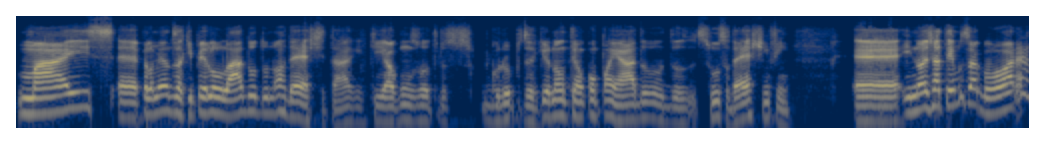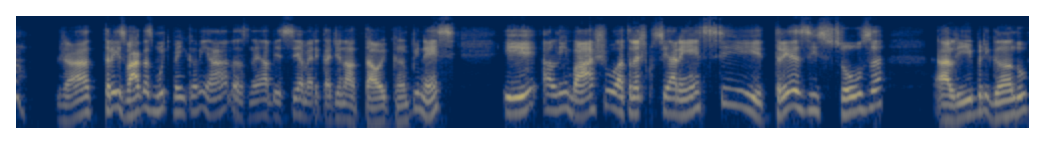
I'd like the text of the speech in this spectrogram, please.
mas é, pelo menos aqui pelo lado do Nordeste, tá? Que alguns outros grupos aqui eu não tenho acompanhado do Sul, Sudeste, enfim. É, e nós já temos agora já três vagas muito bem encaminhadas, né? ABC, América de Natal e Campinense. E ali embaixo, o Atlético Cearense, 13 Souza, ali brigando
